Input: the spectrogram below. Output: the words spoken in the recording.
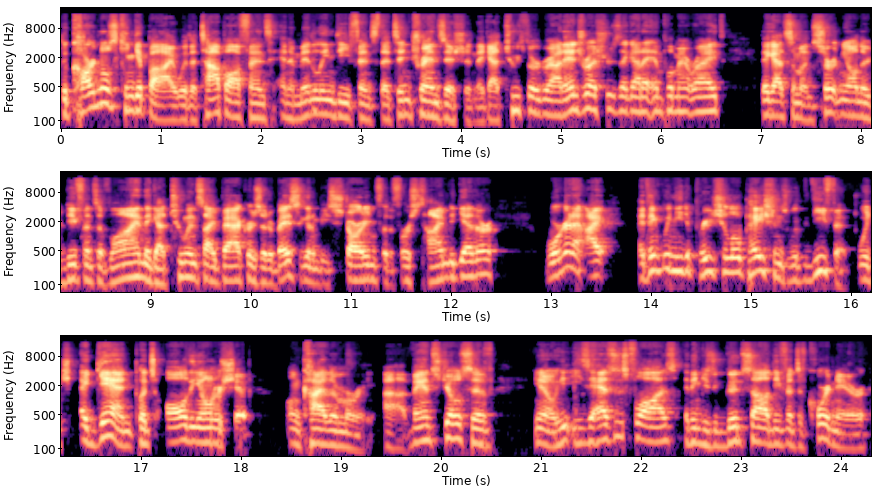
the Cardinals can get by with a top offense and a middling defense that's in transition. They got two third round edge rushers they got to implement right. They got some uncertainty on their defensive line. They got two inside backers that are basically going to be starting for the first time together. We're gonna. I I think we need to preach a little patience with the defense, which again puts all the ownership on Kyler Murray. Uh, Vance Joseph, you know, he, he has his flaws. I think he's a good, solid defensive coordinator.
